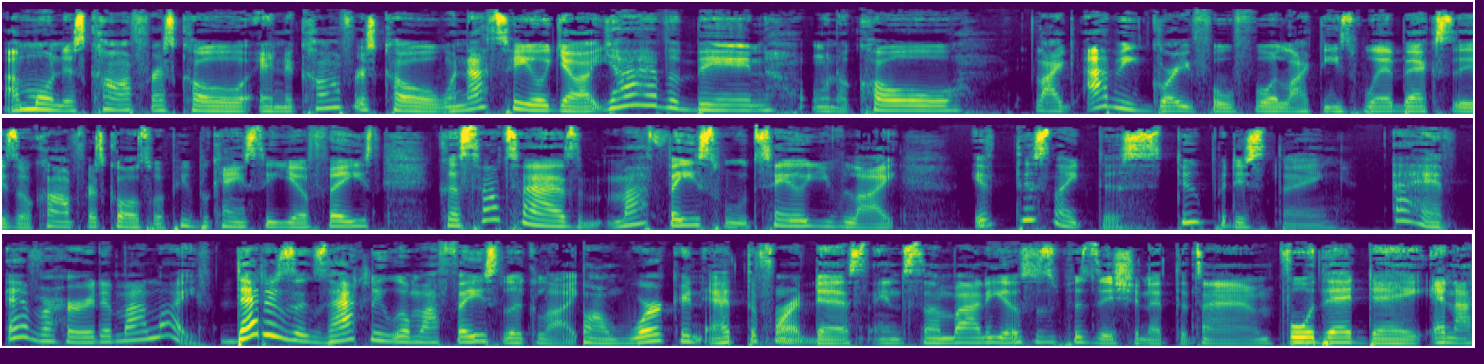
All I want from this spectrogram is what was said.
I'm on this conference call, and the conference call, when I tell y'all, y'all ever been on a call like I'd be grateful for like these WebExes or conference calls where people can't see your face because sometimes my face will tell you like if this ain't the stupidest thing I have ever heard in my life. That is exactly what my face looked like. I'm working at the front desk in somebody else's position at the time for that day, and I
